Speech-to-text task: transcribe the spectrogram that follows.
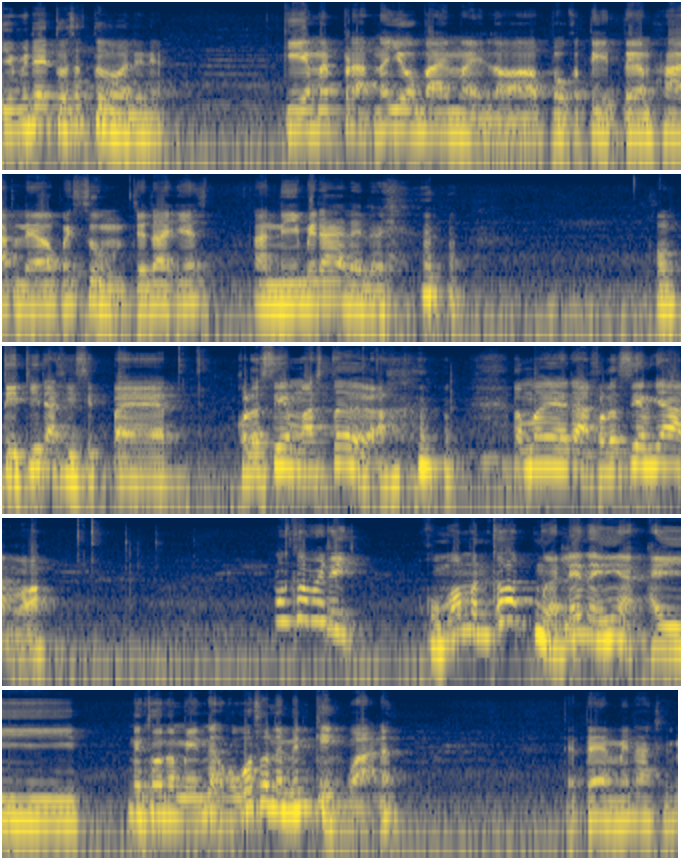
ยังไม่ได้ตัวสักตัวเลยเนี่ย เกมมันปรับนโยบายใหม่เหรอ ปกติเติมฮาร์ดแล้วไปสุ่มจะได้เอสอันนี้ไม่ได้อะไรเลย ผมติดที่ดาทีสิบแปดโคลอเซียมมาสเตอร์อะทำไมอะดาโคลอเซียมยากเหรอ มันก็ไม่ได้ผมว่ามันก็เหมือนเล่นไอ้เนี่ยไอ ในทัวร์นาเมนต์อะผมว่าทัวร์นาเมนต์เก่งกว่านะ แต่แต้มไม่น่าถึง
